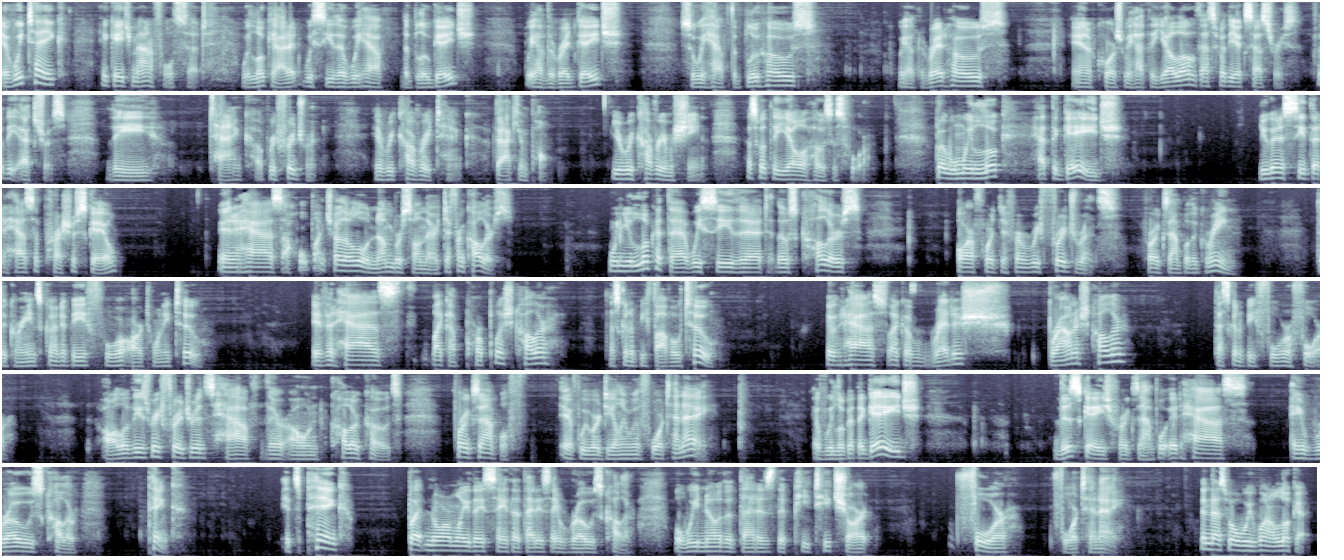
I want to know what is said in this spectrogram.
If we take a gauge manifold set, we look at it, we see that we have the blue gauge, we have the red gauge, so we have the blue hose, we have the red hose, and of course we have the yellow, that's for the accessories, for the extras. The tank of refrigerant, a recovery tank, vacuum pump, your recovery machine. That's what the yellow hose is for. But when we look at the gauge, you're going to see that it has a pressure scale and it has a whole bunch of other little numbers on there, different colors. When you look at that, we see that those colors are for different refrigerants. For example, the green. The green's going to be for R22. If it has like a purplish color, that's going to be 502. If it has like a reddish, brownish color, that's going to be 404. All of these refrigerants have their own color codes. For example, if we were dealing with 410A, if we look at the gauge, this gauge, for example, it has a rose color, pink. It's pink, but normally they say that that is a rose color. Well, we know that that is the PT chart for 410A. And that's what we want to look at.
